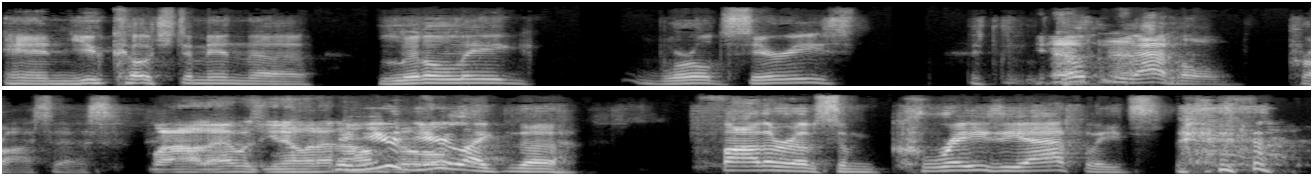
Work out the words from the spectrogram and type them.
and you coached him in the little league world series. Yeah, Go through that whole process. Wow, that was you know what I mean, you're, you're like the father of some crazy athletes.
